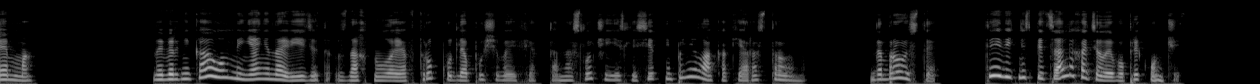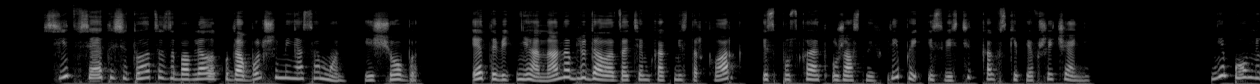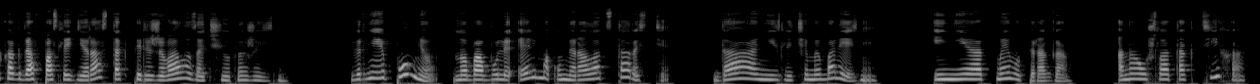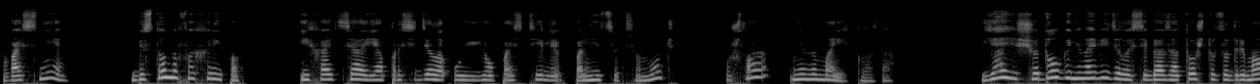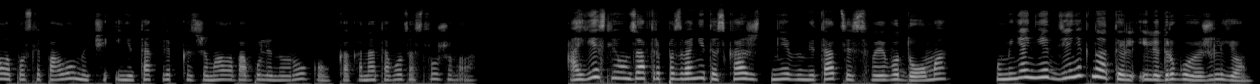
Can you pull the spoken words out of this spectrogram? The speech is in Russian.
Эмма. Наверняка он меня ненавидит, вздохнула я в трубку для пущего эффекта, на случай, если Сид не поняла, как я расстроена. Да брось ты, ты ведь не специально хотела его прикончить. Сид вся эта ситуация забавляла куда больше меня самой. Еще бы. Это ведь не она наблюдала за тем, как мистер Кларк испускает ужасные хрипы и свистит, как вскипевший чайник. Не помню, когда в последний раз так переживала за чью-то жизнь. Вернее, помню, но бабуля Эльма умирала от старости. Да, неизлечимой болезни. И не от моего пирога. Она ушла так тихо, во сне, без тонов и хрипов. И хотя я просидела у ее постели в больнице всю ночь, ушла не на моих глазах. Я еще долго ненавидела себя за то, что задремала после полуночи и не так крепко сжимала бабулину руку, как она того заслуживала. А если он завтра позвонит и скажет мне в имитации своего дома, у меня нет денег на отель или другое жилье?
